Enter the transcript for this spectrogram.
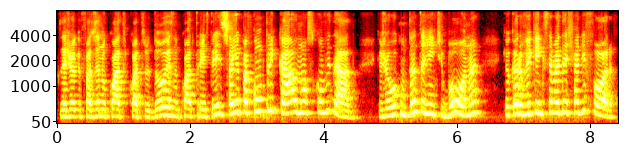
quiser jogar fazendo 4-4-2, no 4-3-3, isso aí é para complicar o nosso convidado, que jogou com tanta gente boa, né? Que eu quero ver quem que você vai deixar de fora.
